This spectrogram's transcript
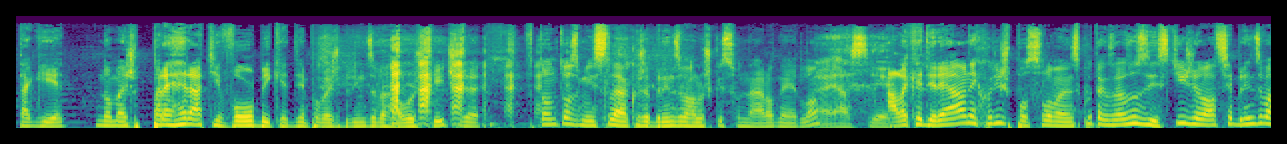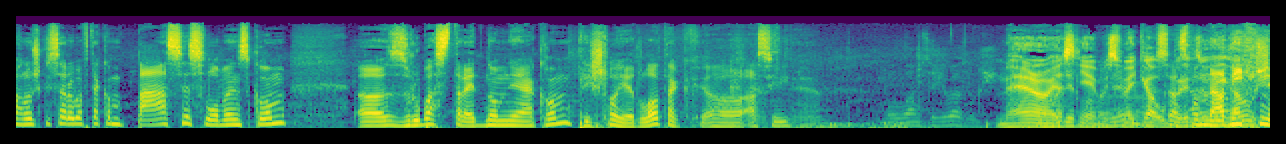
tak je, no máš prehrá ti voľby, keď nepovieš brinzové halušky, čiže v tomto zmysle akože brinzové halušky sú národné jedlo. No, jasně. Ale keď reálne chodíš po Slovensku, tak zrazu zistíš, že vlastne brinzové halušky sa robia v takom páse slovenskom, uh, zhruba strednom nejakom, prišlo jedlo, tak uh, asi... Ne, no jasně, my jsme teďka u brinzových.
